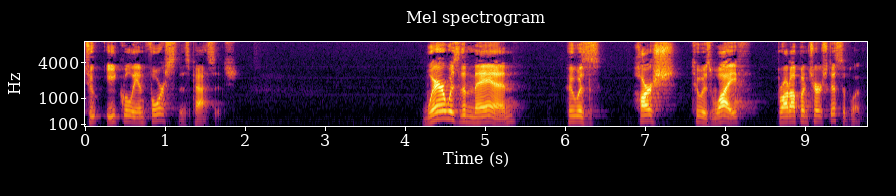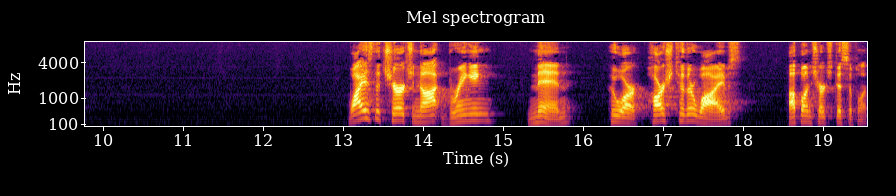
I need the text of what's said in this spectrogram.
to equally enforce this passage. Where was the man who was harsh to his wife brought up on church discipline? Why is the church not bringing men who are harsh to their wives up on church discipline?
